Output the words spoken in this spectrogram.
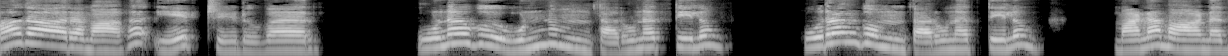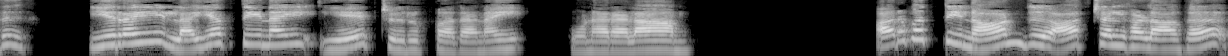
ஆதாரமாக ஏற்றிடுவர். உணவு உண்ணும் தருணத்திலும் உறங்கும் தருணத்திலும் மனமானது இறை லயத்தினை ஏற்றிருப்பதனை உணரலாம். அறுபத்தி நான்கு ஆற்றல்களாக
